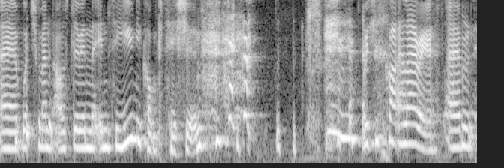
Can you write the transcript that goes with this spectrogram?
uh, which meant I was doing the inter uni competition. Which is quite hilarious. Um,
